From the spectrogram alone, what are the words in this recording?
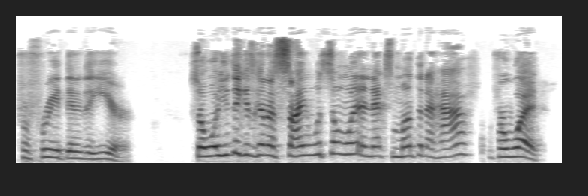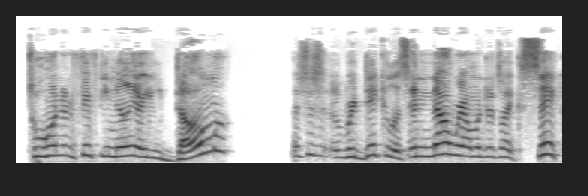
for free at the end of the year. So what you think is going to sign with someone in the next month and a half for what? 250 million? Are you dumb? That's just ridiculous. And now Real Madrid's like sick.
